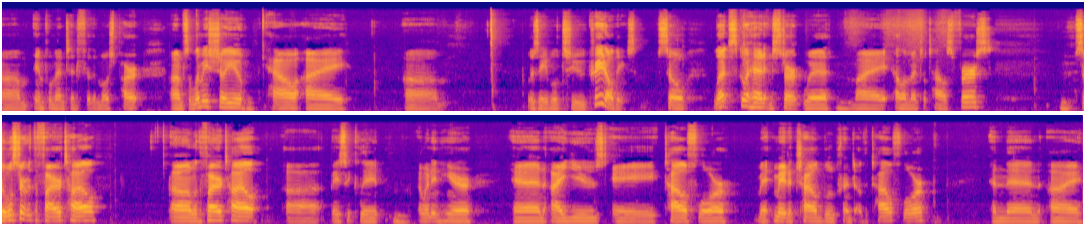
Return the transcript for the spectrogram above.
um, implemented for the most part. Um, so let me show you how I um, was able to create all these. So let's go ahead and start with my elemental tiles first. So we'll start with the fire tile. Um, with the fire tile, uh, basically, I went in here and I used a tile floor, made a child blueprint of the tile floor, and then I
